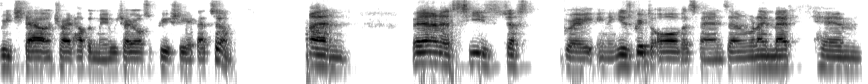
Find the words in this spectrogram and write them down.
reached out and tried helping me, which I also appreciate that too. And Bananas, he's just great. You know, he's great to all of us fans. And when I met him,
